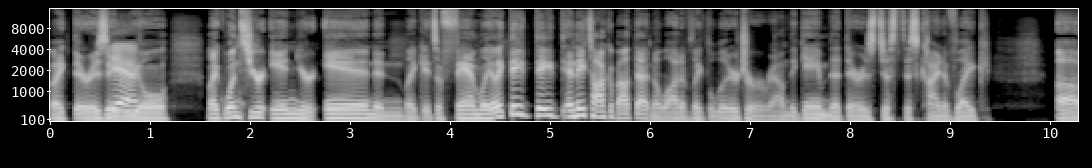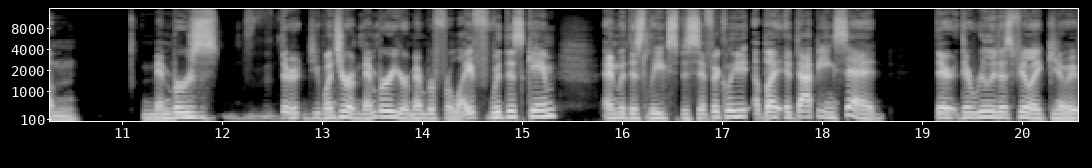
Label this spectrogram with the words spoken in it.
Like there is a Yeah. real like once you're in, you're in, and like it's a family. Like they they and they talk about that in a lot of like the literature around the game that there is just this kind of like um members there once you're a member you're a member for life with this game and with this league specifically but that being said there there really does feel like you know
